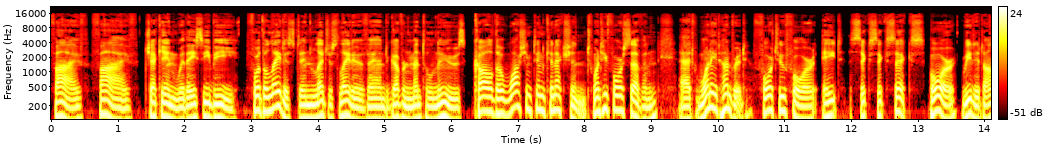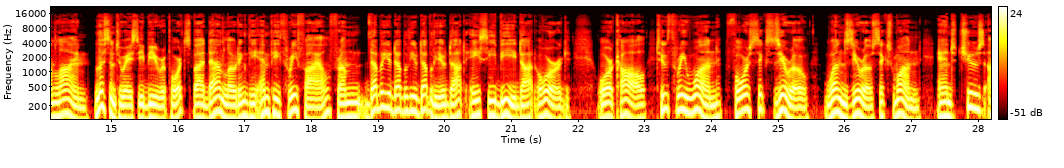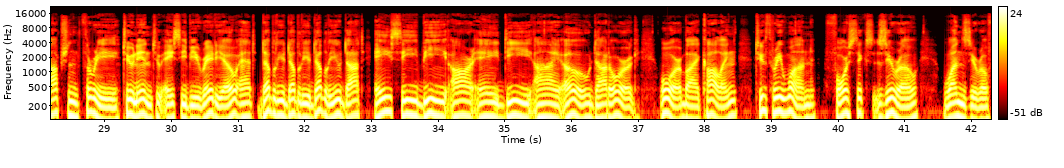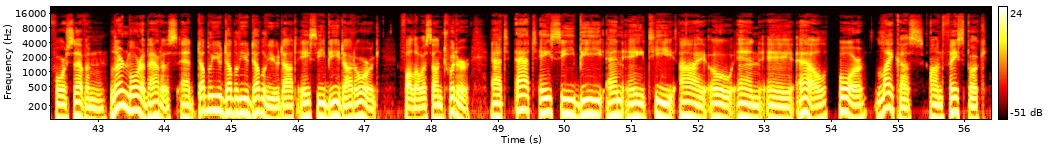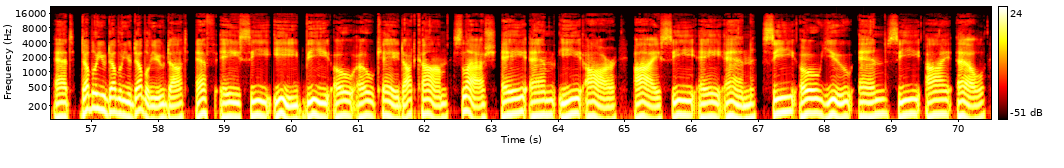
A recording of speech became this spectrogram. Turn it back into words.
11155. Check in with ACB. For the latest in legislative and governmental news, call the Washington Connection 24 7 at 1 800 424 8666 or read it online. Listen to ACB reports by downloading the MP3 file from www.acb.org or call 231 460 1061 and choose option 3. Tune in to ACB Radio at www.acbradio.org or by calling 231 460 1047. Learn more about us at www.acb.org. Follow us on Twitter at, at ACBNATIONAL or like us on Facebook at www.facebook.com slash A-M-E-R-I-C-A-N-C-O-U-N-C-I-L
